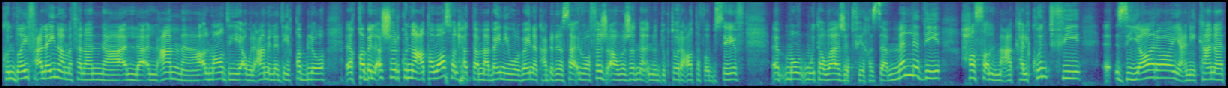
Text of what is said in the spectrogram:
كنت ضيف علينا مثلا العام الماضي أو العام الذي قبله قبل أشهر كنا على تواصل حتى ما بيني وبينك عبر الرسائل وفجأة وجدنا انه الدكتور عاطف أبو سيف متواجد في غزة، ما الذي حصل معك؟ هل كنت في زيارة يعني كانت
